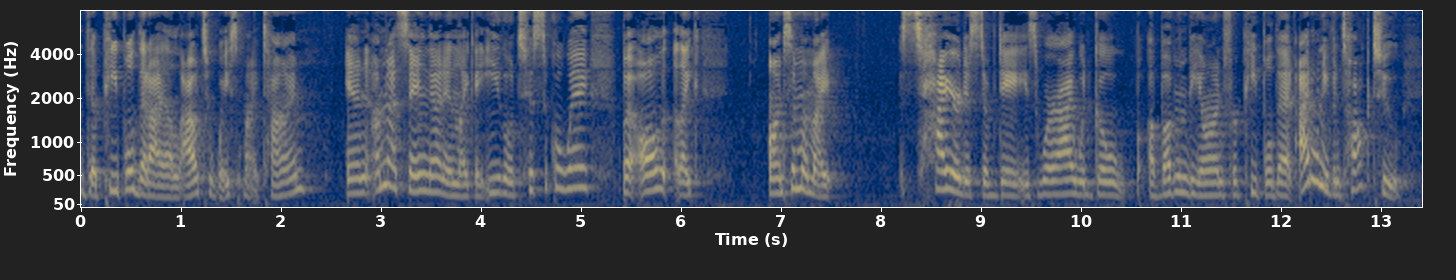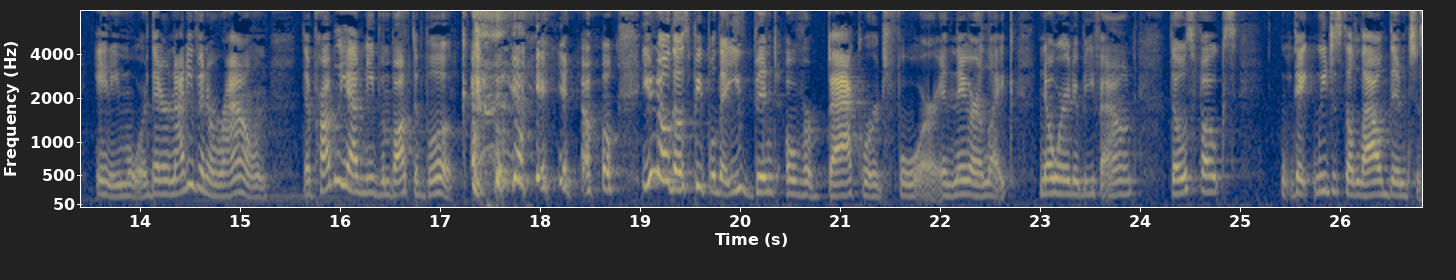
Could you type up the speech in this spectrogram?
the people that I allowed to waste my time. And I'm not saying that in like an egotistical way, but all like on some of my tiredest of days where I would go above and beyond for people that I don't even talk to anymore, that are not even around, that probably haven't even bought the book. you know, you know those people that you've bent over backwards for and they are like nowhere to be found. Those folks, they, we just allowed them to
